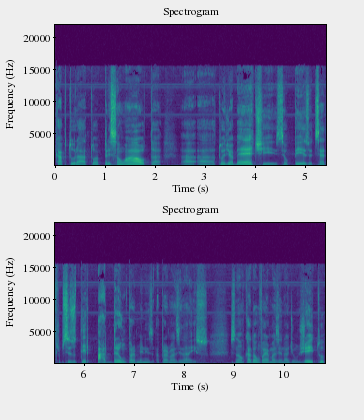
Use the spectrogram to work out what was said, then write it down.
capturar a tua pressão alta, a, a tua diabetes, seu peso, etc. Eu preciso ter padrão para armazenar isso. Senão cada um vai armazenar de um jeito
